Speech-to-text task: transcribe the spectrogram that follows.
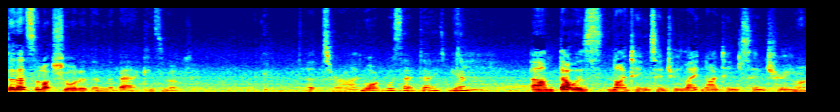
So that's a lot shorter than the back, isn't it? That's right. What was that date again? Um, that was 19th century, late 19th century. Right.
